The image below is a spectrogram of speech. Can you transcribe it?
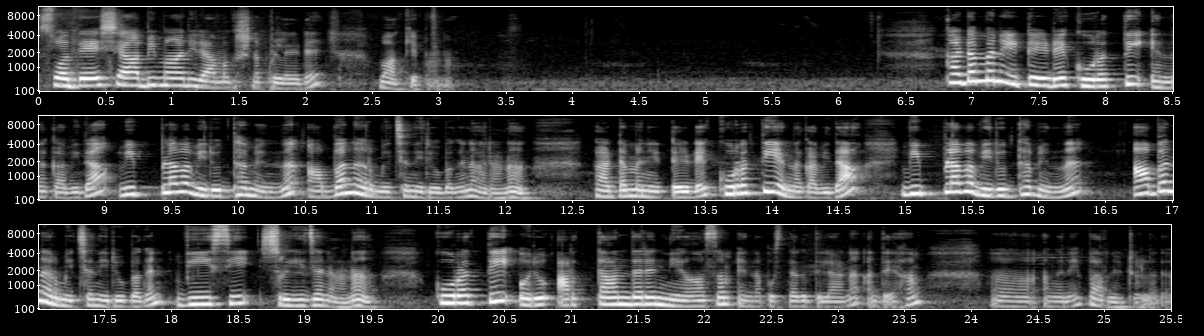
സ്വദേശാഭിമാനി രാമകൃഷ്ണപിള്ളയുടെ വാക്യമാണ്. കടമ്പനീട്ടയുടെ കുറത്തി എന്ന കവിത വിപ്ലവ വിരുദ്ധമെന്ന് അപനിർമ്മിച്ച നിരൂപകൻ ആരാണ്? കടമ്പനീട്ടയുടെ കുറത്തി എന്ന കവിത വിപ്ലവ വിരുദ്ധമെന്ന് അപനിർമ്മിച്ച നിരൂപകൻ വി സി ശ്രീജനാണ്. കുറത്തി ഒരു അർത്ഥാന്തര ന്യാസം എന്ന പുസ്തകത്തിലാണ് അദ്ദേഹം അങ്ങനെ പറഞ്ഞിട്ടുള്ളത്.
